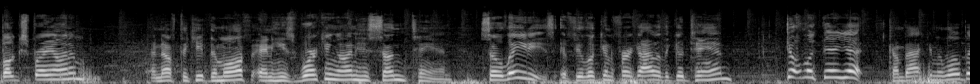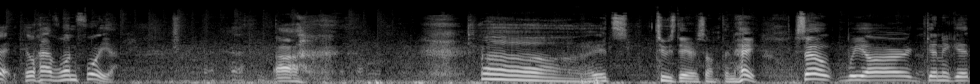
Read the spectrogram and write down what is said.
bug spray on him, enough to keep them off, and he's working on his suntan. So, ladies, if you're looking for a guy with a good tan, don't look there yet. Come back in a little bit. He'll have one for you. Uh, oh, it's Tuesday or something. Hey, so we are gonna get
